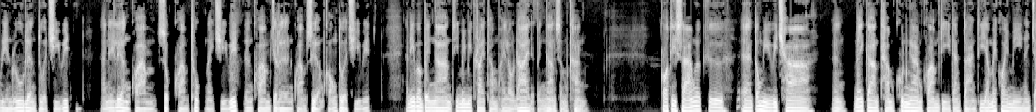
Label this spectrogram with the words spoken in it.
เรียนรู้เรื่องตัวชีวิตในเรื่องความสุขความทุกข์ในชีวิต เรื่องความเจริญความเสื่อมของตัวชีวิต อันนี้มันเป็นงานที่ไม่มีใครทำให้เราได้แต่เป็นงานสำคัญ ข้อที่สามก็คือต้องมีวิชาในการทำคุณงามความดีต่างๆ ที่ยังไม่ค่อยมีในใจ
